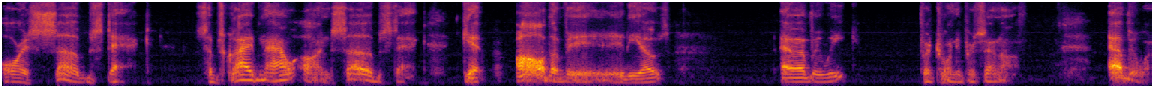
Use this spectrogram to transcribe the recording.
or Substack. Subscribe now on Substack. Get all the videos every week for 20% off. Everyone,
